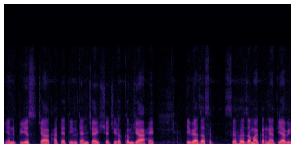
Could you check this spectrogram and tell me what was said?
एन पी एसच्या खात्यातील त्यांच्या हिश्श्याची रक्कम जी आहे ती व्याजासह जमा करण्यात यावी.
